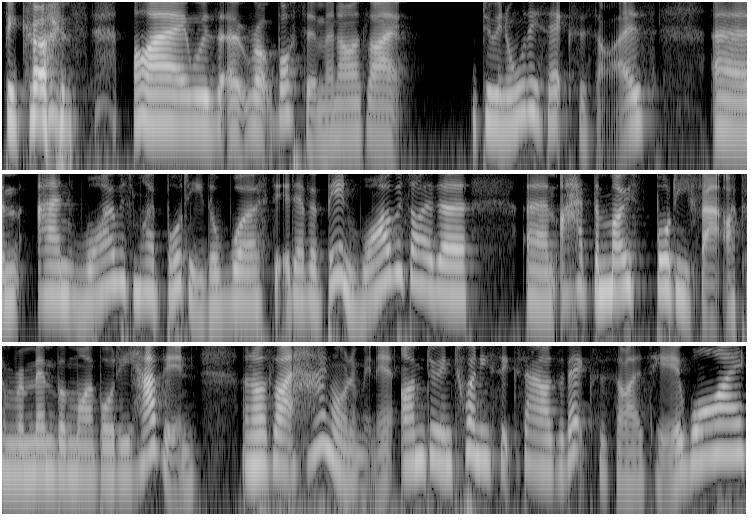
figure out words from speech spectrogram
because I was at rock bottom, and I was like, doing all this exercise um, and why was my body the worst it had ever been? Why was i the um, i had the most body fat i can remember my body having? And i was like hang on a minute i'm doing 26 hours of exercise here. Why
